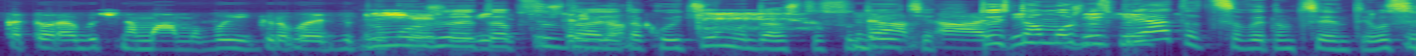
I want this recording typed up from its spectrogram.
которые обычно мама выигрывает, запрещает Ну, мы уже это обсуждали, такую тему, да, что суды Да, эти. а, То есть здесь- там можно спрятаться в этом центре, вот с да,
